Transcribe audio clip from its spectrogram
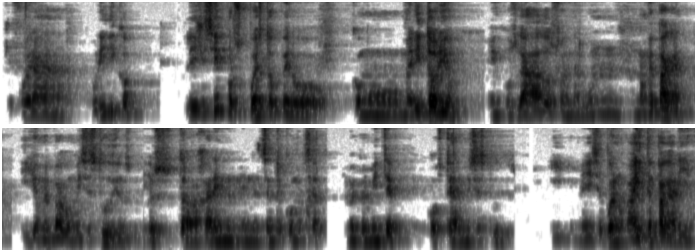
que fuera jurídico? Le dije, sí, por supuesto, pero como meritorio, en juzgados o en algún... no me pagan y yo me pago mis estudios. Pues trabajar en, en el centro comercial me permite costear mis estudios. Y me dice, bueno, ahí te pagaría.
